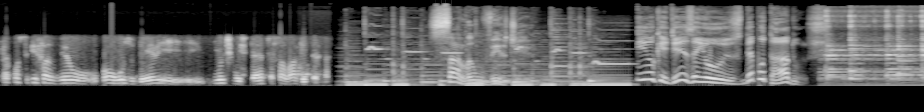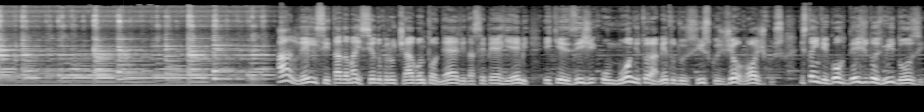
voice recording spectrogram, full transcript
para conseguir fazer o, o, bom uso dele e, em última instância, salvar vidas. Né? Salão Verde. E o que dizem os deputados? A lei citada mais cedo pelo Tiago Antonelli, da CPRM, e que exige o monitoramento dos riscos geológicos, está em vigor desde 2012.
